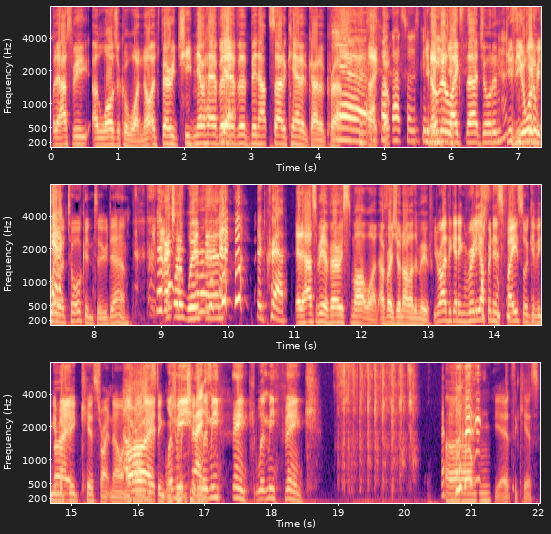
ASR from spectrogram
but it has to be a logical one, not a very cheap. Never have Yeah. ever been outside of Canada kind of crap. Yeah, I Like, thought nope. that's what I was gonna Nobody likes that, Jordan. If Gizzy you want to giving win, talking to, damn. Never you want to win, man. The crap. It has to be a very smart one. Otherwise, you're not allowed to move. You're either getting really up in his face or giving him a big kiss right now, and I can't right, distinguish let me which it is. let me think. Let me think. Um, Yeah, it's a kiss.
